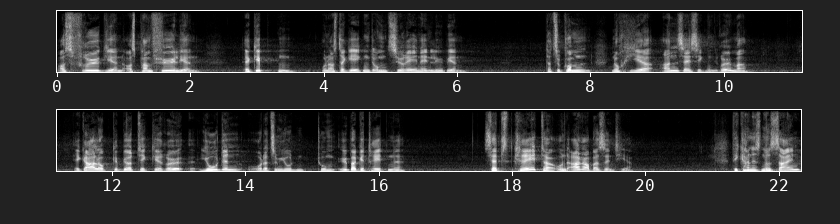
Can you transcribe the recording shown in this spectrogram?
aus Phrygien, aus Pamphylien, Ägypten und aus der Gegend um Cyrene in Libyen. Dazu kommen noch hier ansässigen Römer, egal ob gebürtige Juden oder zum Judentum übergetretene. Selbst Kreter und Araber sind hier. Wie kann es nur sein,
